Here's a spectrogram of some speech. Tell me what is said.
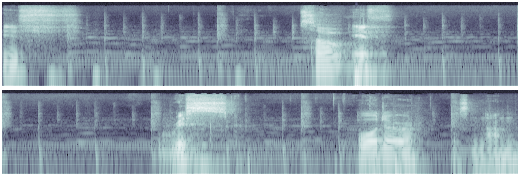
if so if risk order is none,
